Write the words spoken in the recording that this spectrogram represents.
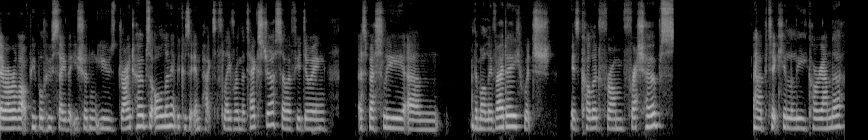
there are a lot of people who say that you shouldn't use dried herbs at all in it because it impacts the flavor and the texture. So if you're doing, especially um, the mole verde, which is colored from fresh herbs, uh, particularly coriander,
